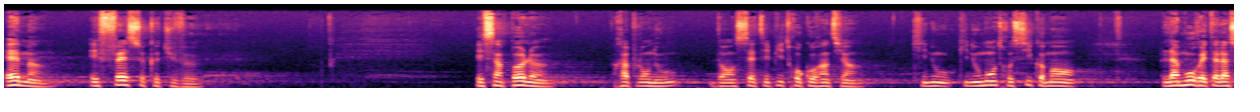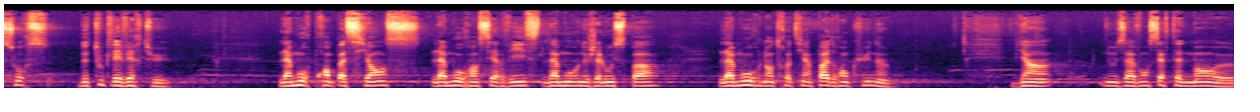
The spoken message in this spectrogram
aime et fais ce que tu veux. Et Saint Paul, rappelons-nous, dans cet épître aux Corinthiens, qui nous, qui nous montre aussi comment l'amour est à la source de toutes les vertus. L'amour prend patience, l'amour rend service, l'amour ne jalouse pas, l'amour n'entretient pas de rancune. Bien, nous avons certainement, euh,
